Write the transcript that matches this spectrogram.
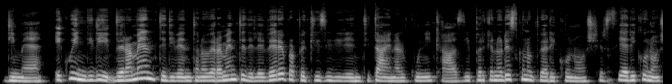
Di me. E quindi lì veramente diventano veramente delle vere e proprie crisi di identità in alcuni casi perché non riescono più a riconoscersi e a riconoscere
